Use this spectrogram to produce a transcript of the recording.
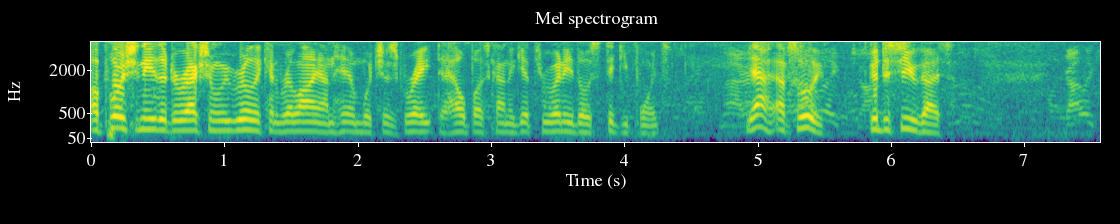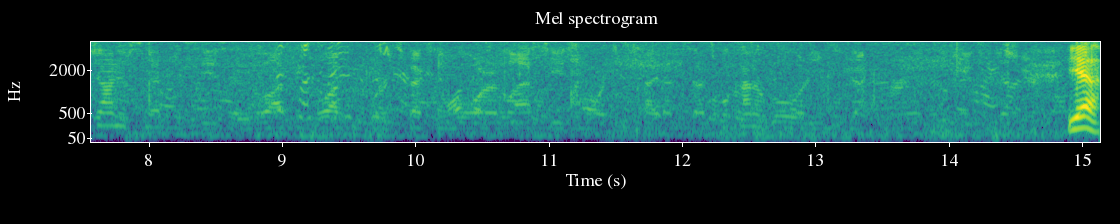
a push in either direction, we really can rely on him, which is great to help us kind of get through any of those sticky points. Yeah, absolutely. Good to see you guys. A guy like Jonnu Smith this season, a lot of people, a lot of people were expecting more last season, more two tight end sets. What kind of role are you projecting for him in the this year? Yeah,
